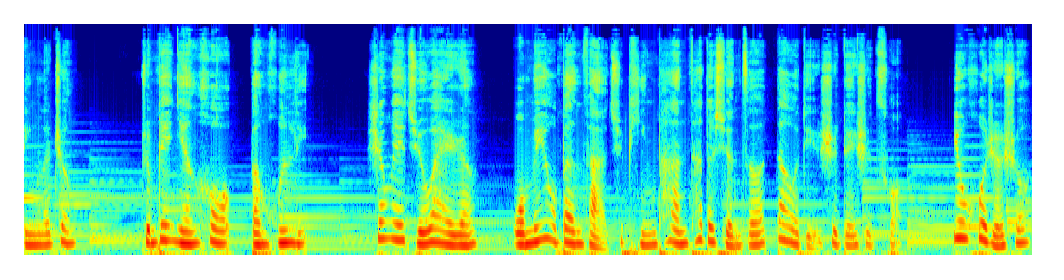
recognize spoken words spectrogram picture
领了证，准备年后办婚礼。身为局外人，我没有办法去评判他的选择到底是对是错，又或者说，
